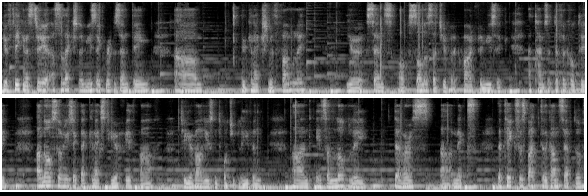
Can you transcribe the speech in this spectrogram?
You've taken us through a selection of music representing um, your connection with family, your sense of solace that you've acquired from music at times of difficulty, and also music that connects to your faith path, to your values, and to what you believe in. And it's a lovely, diverse uh, mix that takes us back to the concept of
